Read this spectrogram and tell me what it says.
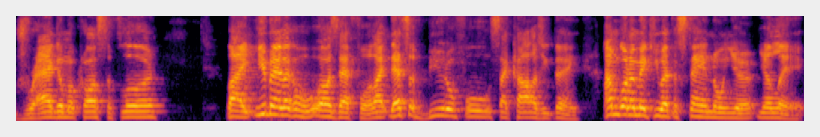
drag him across the floor. Like you may look, what was that for? Like that's a beautiful psychology thing. I'm going to make you have to stand on your your leg.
